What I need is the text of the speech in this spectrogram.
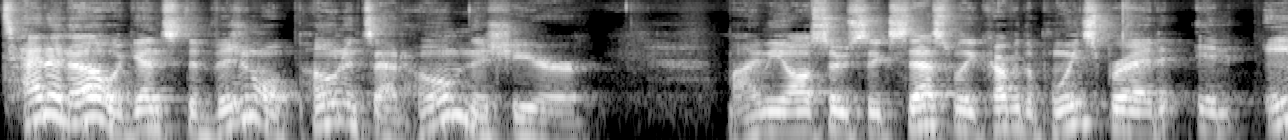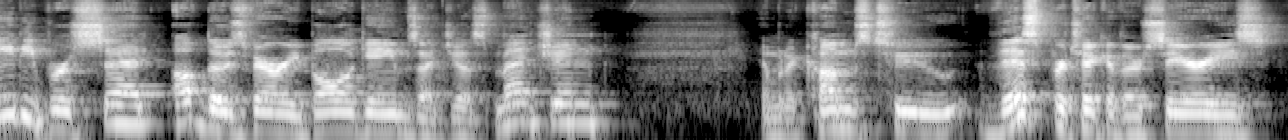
10 0 against divisional opponents at home this year. Miami also successfully covered the point spread in 80% of those very ball games I just mentioned. And when it comes to this particular series,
